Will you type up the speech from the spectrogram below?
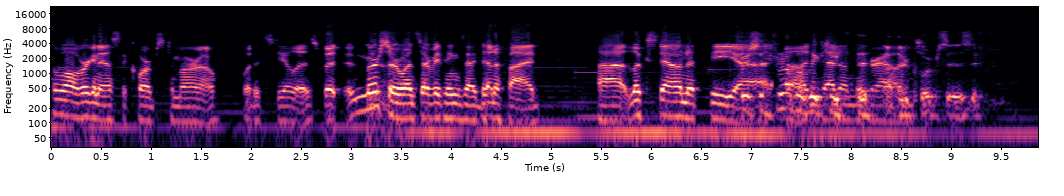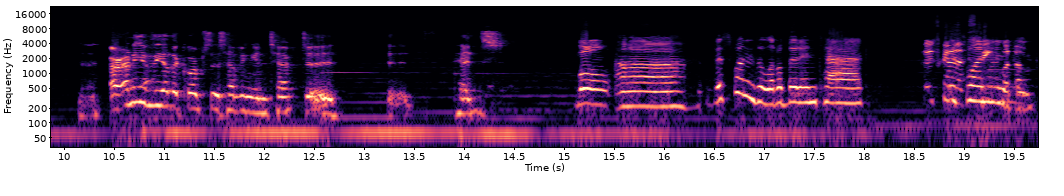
Well, we're gonna ask the corpse tomorrow what its deal is. But Mercer, once everything's identified, uh, looks down at the uh, we should probably undead keep on the, the ground. other corpses. If uh, are any of the other corpses having intact uh, uh, heads? Well, Uh, this one's a little bit intact. who's gonna This one with is them?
